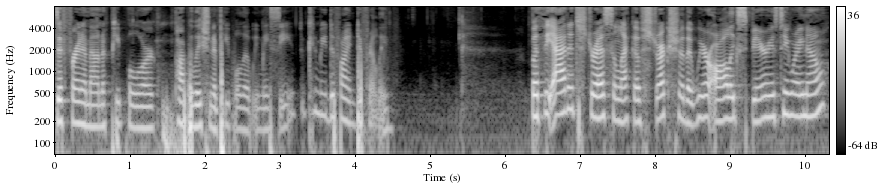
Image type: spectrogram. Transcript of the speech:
different amount of people or population of people that we may see. It can be defined differently. But the added stress and lack of structure that we're all experiencing right now,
